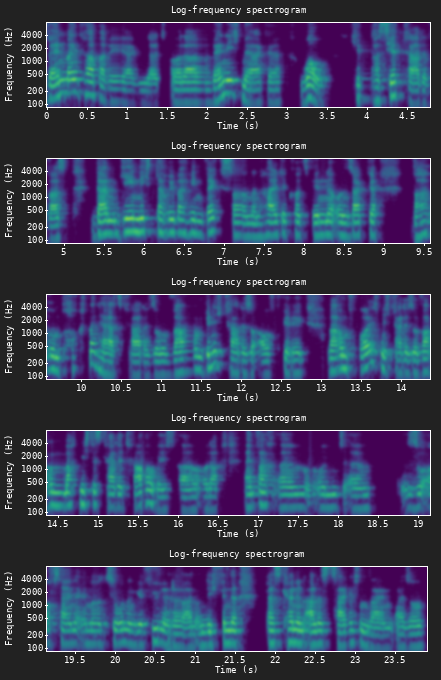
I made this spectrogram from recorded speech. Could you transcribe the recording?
wenn mein Körper reagiert oder wenn ich merke, wow, hier passiert gerade was, dann geh nicht darüber hinweg, sondern halte kurz inne und sag dir, warum pocht mein Herz gerade so? Warum bin ich gerade so aufgeregt? Warum freue ich mich gerade so? Warum macht mich das gerade traurig? Äh, oder einfach ähm, und ähm, so auf seine Emotionen und Gefühle hören. Und ich finde, das können alles Zeichen sein. Also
